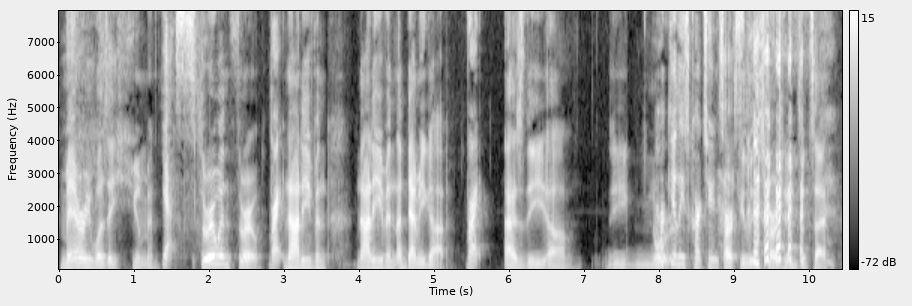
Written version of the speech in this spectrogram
Mary was a human yes through and through. Right. Not even not even a demigod, right as the um the Nor- hercules cartoon says. Hercules cartoons would say.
